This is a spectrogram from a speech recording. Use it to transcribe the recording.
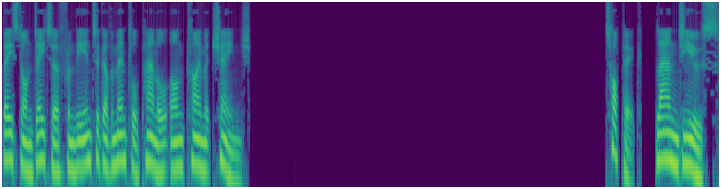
based on data from the Intergovernmental Panel on Climate Change. Land use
